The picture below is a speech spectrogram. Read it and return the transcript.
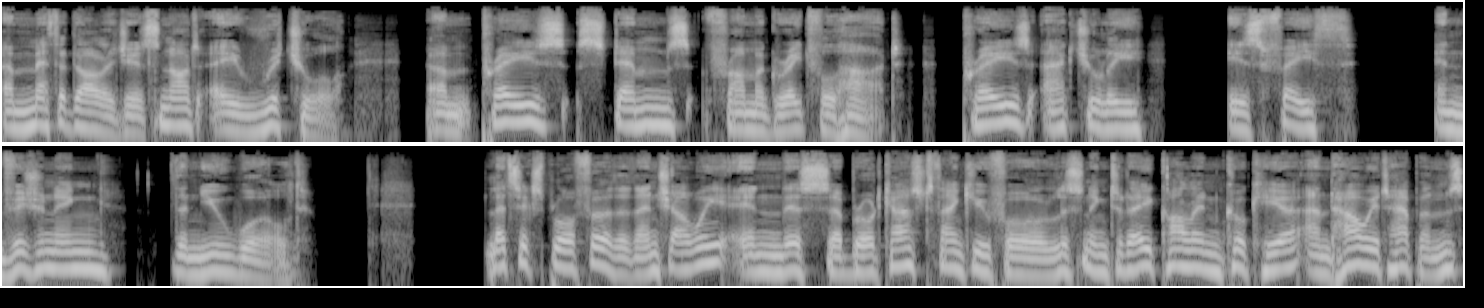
a methodology, it's not a ritual. Um, praise stems from a grateful heart. Praise actually is faith envisioning the new world. Let's explore further then, shall we, in this uh, broadcast. Thank you for listening today. Colin Cook here, and How It Happens,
